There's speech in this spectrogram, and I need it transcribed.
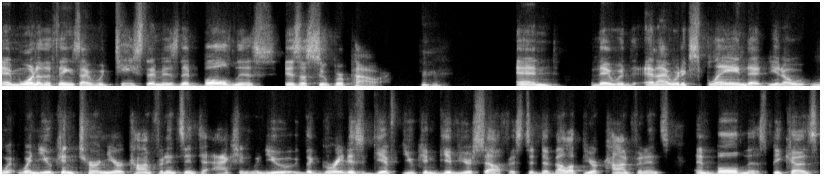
and one of the things I would teach them is that boldness is a superpower. Mm-hmm. And they would, and I would explain that, you know, when, when you can turn your confidence into action, when you, the greatest gift you can give yourself is to develop your confidence and boldness because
